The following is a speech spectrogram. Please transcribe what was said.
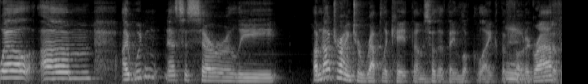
Well, um, I wouldn't necessarily. I'm not trying to replicate them so that they look like the photograph,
